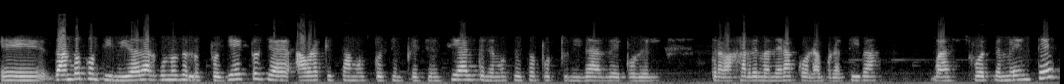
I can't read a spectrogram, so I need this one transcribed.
eh, dando continuidad a algunos de los proyectos. Ya ahora que estamos pues en presencial tenemos esa oportunidad de poder trabajar de manera colaborativa más fuertemente.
